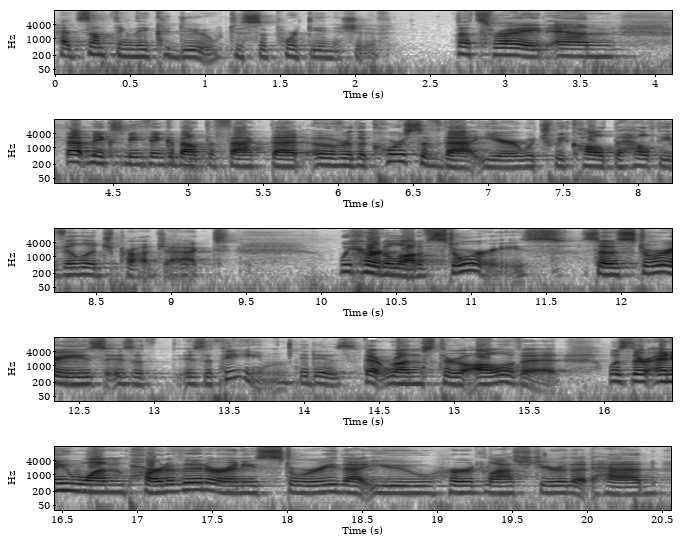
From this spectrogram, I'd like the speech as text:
had something they could do to support the initiative. That's right. And that makes me think about the fact that over the course of that year, which we called the Healthy Village Project, we heard a lot of stories. So, stories is a, is a theme. It is. that runs through all of it. Was there any one part of it or any story that you heard last year that had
